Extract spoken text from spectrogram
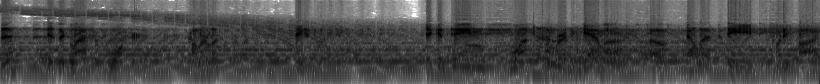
This is a glass of water, colorless, tasteless. It contains 100 gamma of LSD 25.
